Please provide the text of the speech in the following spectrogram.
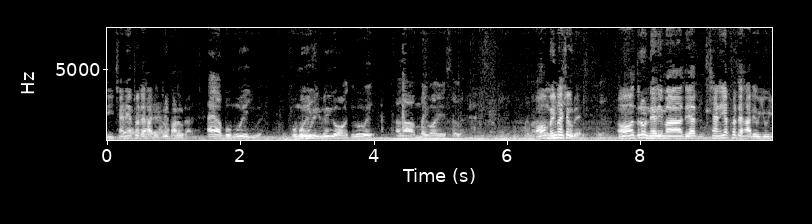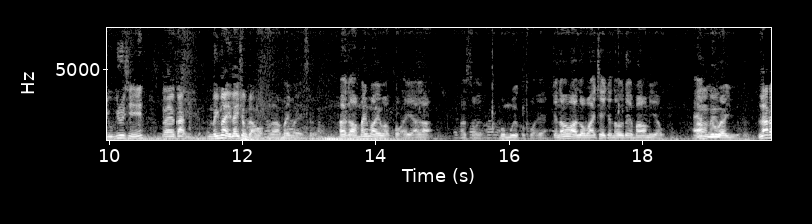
ဒီချန်ထဲထွက်တဲ့ဟာတွေတို့ဘာလုပ်တာလဲအဲ့ဒါဘုံမှုရယူရဘုံမှုရယူပြီးတော့သူတို့အဲ့ဒါမိမရဆို။အော်မိမရှုပ်တယ်။အော်တို့နယ်တွေမှာတရားချန်တွေကထွက်တဲ့ဟာတွေကိုယူယူပြီးလို့ရှိရင်မိမတွေလိုက်ရှုပ်တာပေါ့အဲ့ဒါမိမရဆိုအဲ့ဒါမိမရပါပေါ့အဲ့ဒါ အဆောဘုံမှုကိုပေါ့အဲ့ကျွန်တော်ကလောပါချက်ကျွန်တော်တို့ဘာမှမရောက်အဲ့လိုပဲယူ။လက်က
